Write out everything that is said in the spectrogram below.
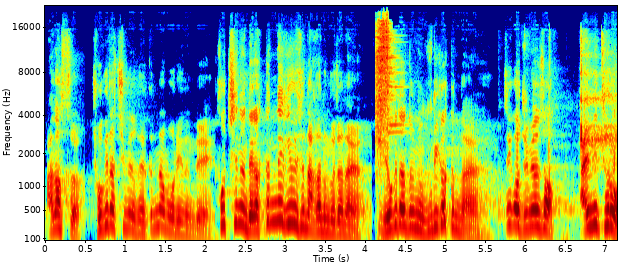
안 왔어. 저기다 치면 그냥 끝나버리는데. 포치는 내가 끝내기 위해서 나가는 거잖아요. 여기다 두면 우리가 끝나요. 찍어주면서 발 밑으로.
